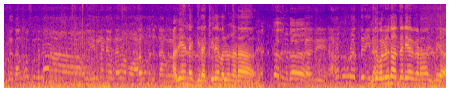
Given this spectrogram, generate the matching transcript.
இந்த தங்கூசில தான் இருளனே ஒரு நேரம் நம்ம வலை கொண்டு வந்துட்டாங்க அது என்ன கீழே கீழே பலூனாடா அது நரம்பு கூட தெரியும் இந்த பலூன் தான் தனியா இருக்காடா இல்லையா?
